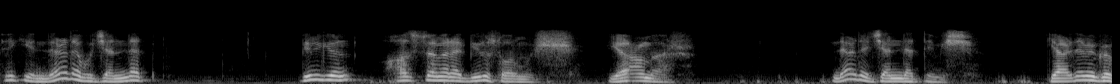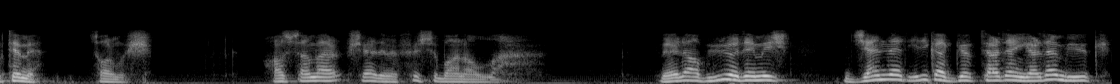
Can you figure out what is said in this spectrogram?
Peki nerede bu cennet? Bir gün Hazreti Ömer'e biri sormuş. Ya Ömer nerede cennet demiş. Yerde mi gökte mi? Sormuş. Hazreti Ömer şey demiş. Füsübhanallah. Mevla buyuruyor demiş. Cennet yedi göklerden yerden büyük.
